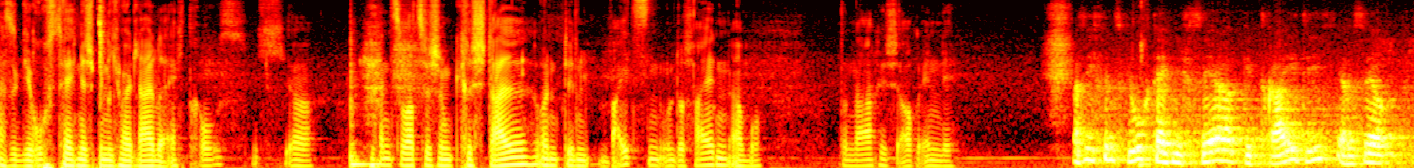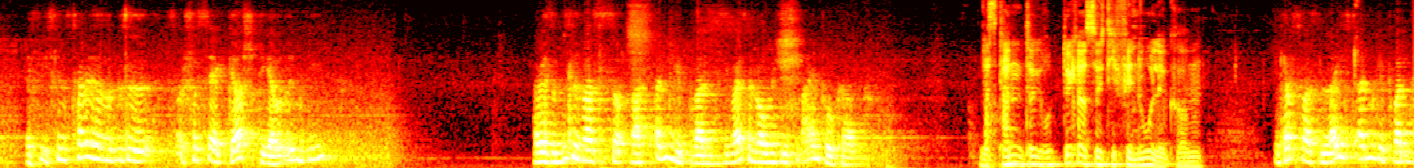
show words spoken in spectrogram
Also geruchstechnisch bin ich heute leider echt raus. Ich äh, kann zwar zwischen Kristall und den Weizen unterscheiden, aber danach ist auch Ende. Also ich finde es geruchtechnisch sehr getreidig, also sehr, ich finde es teilweise so ein bisschen schon sehr gerstig, aber irgendwie aber so ein bisschen was, was angebrannt ist. Ich weiß nicht, warum ich diesen Eindruck habe. Das kann durchaus durch die Phenole kommen. Ich habe es was leicht angebrannt.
